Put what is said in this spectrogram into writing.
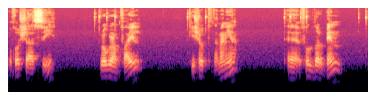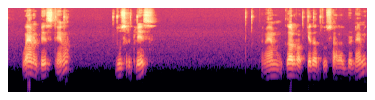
وخش على ال C Program File KeyShot تمانية آه folder bin واعمل paste هنا دوس replace تمام؟ جرب كده تدوس على البرنامج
